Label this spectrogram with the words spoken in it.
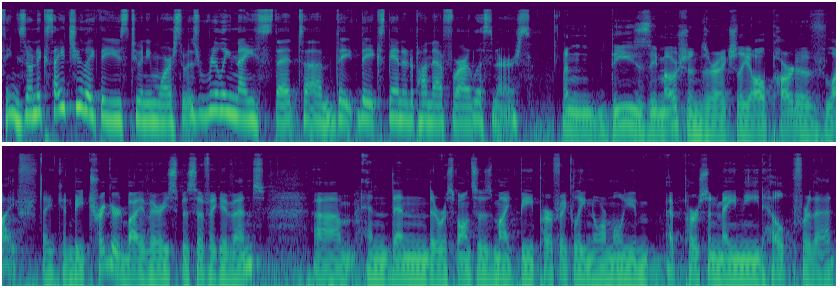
things don't excite you like they used to anymore. So it was really nice that um, they, they expanded upon that for our listeners. And these emotions are actually all part of life. They can be triggered by very specific events, um, and then the responses might be perfectly normal. You, a person may need help for that,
